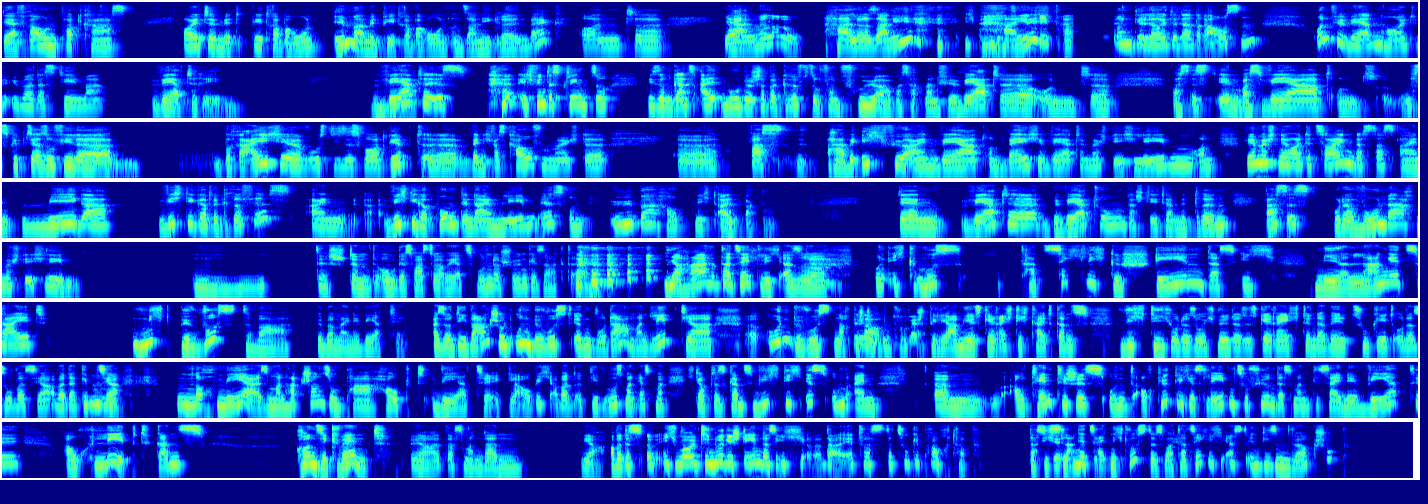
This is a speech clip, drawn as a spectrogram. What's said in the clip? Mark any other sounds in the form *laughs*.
der Frauen-Podcast. Heute mit Petra Baron, immer mit Petra Baron und Sani Grillenbeck. Und äh, ja, hallo, hallo. Hallo Sani, *laughs* ich bin Hi, Petra. Und die Leute da draußen. Und wir werden heute über das Thema Werte reden. Werte ist, *laughs* ich finde, das klingt so wie so ein ganz altmodischer Begriff, so von früher. Was hat man für Werte und äh, was ist irgendwas wert? Und es gibt ja so viele Bereiche, wo es dieses Wort gibt, äh, wenn ich was kaufen möchte. Äh, was habe ich für einen Wert und welche Werte möchte ich leben? Und wir möchten dir heute zeigen, dass das ein mega wichtiger Begriff ist, ein wichtiger Punkt in deinem Leben ist und überhaupt nicht altbacken. Denn Werte, Bewertung, da steht da mit drin, was ist oder wonach möchte ich leben? Mhm. Das stimmt. Oh, das hast du aber jetzt wunderschön gesagt. Ähm, *laughs* ja, tatsächlich. Also, und ich muss tatsächlich gestehen, dass ich mir lange Zeit nicht bewusst war über meine Werte. Also die waren schon unbewusst irgendwo da. Man lebt ja äh, unbewusst nach genau. bestimmten, genau. zum Beispiel, ja, mir ist Gerechtigkeit ganz wichtig oder so. Ich will, dass es gerecht in der Welt zugeht oder sowas, ja. Aber da gibt es mhm. ja noch mehr. Also man hat schon so ein paar Hauptwerte, glaube ich, aber die muss man erstmal, ich glaube, dass es ganz wichtig ist, um ein ähm, authentisches und auch glückliches Leben zu führen, dass man seine Werte auch lebt, ganz konsequent, ja, dass man dann ja, aber das, äh, ich wollte nur gestehen, dass ich äh, da etwas dazu gebraucht habe. Dass ich es lange Zeit nicht wusste. Es war tatsächlich erst in diesem Workshop,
